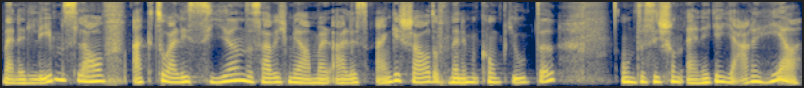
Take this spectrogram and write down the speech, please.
meinen Lebenslauf aktualisieren. Das habe ich mir einmal alles angeschaut auf meinem Computer. Und das ist schon einige Jahre her,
